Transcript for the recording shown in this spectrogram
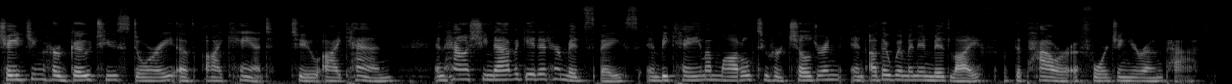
changing her go to story of I can't to I can, and how she navigated her midspace and became a model to her children and other women in midlife of the power of forging your own path.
